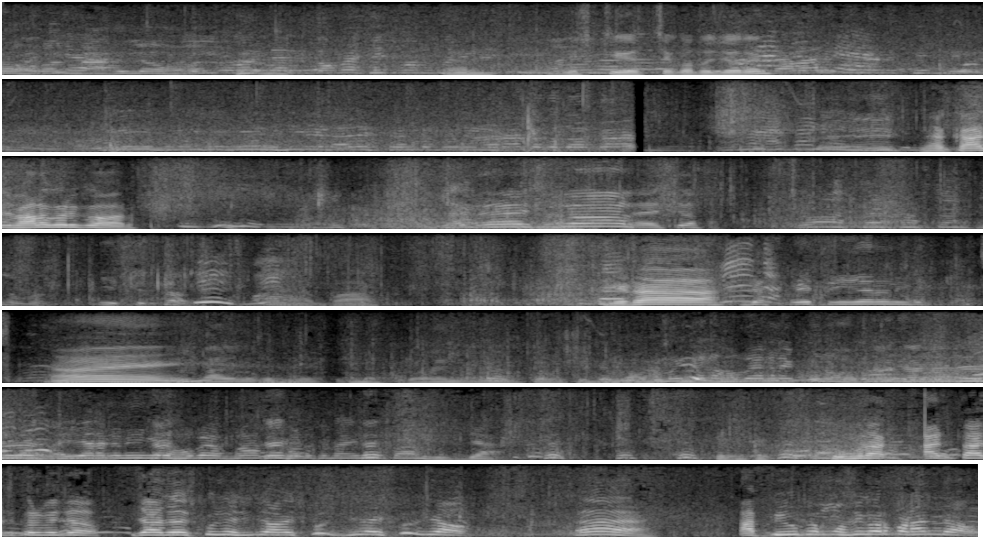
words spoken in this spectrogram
বৃষ্টি হচ্ছে কত জোরে। হ্যাঁ কাজ ভালো করে কর। যেটা তোমরা কাজ টাজ করবে যাও। যা যা স্কুল যাও স্কুল যাও স্কুল যাও। হ্যাঁ? আর পিউকে মসিগর পাঠান যাও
